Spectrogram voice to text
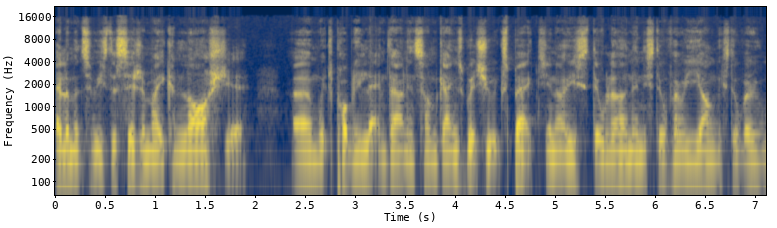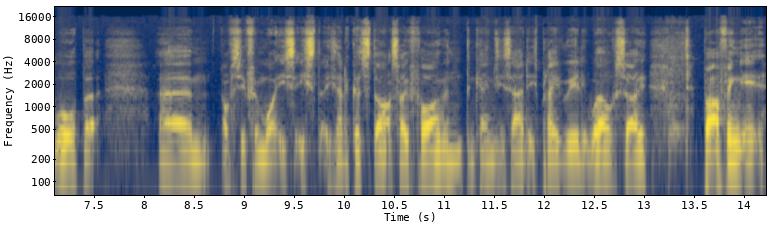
elements of his decision making last year, um, which probably let him down in some games, which you expect. You know, he's still learning, he's still very young, he's still very raw. But um, obviously, from what he's, he's, he's had a good start so far, and the games he's had, he's played really well. So, but I think it,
